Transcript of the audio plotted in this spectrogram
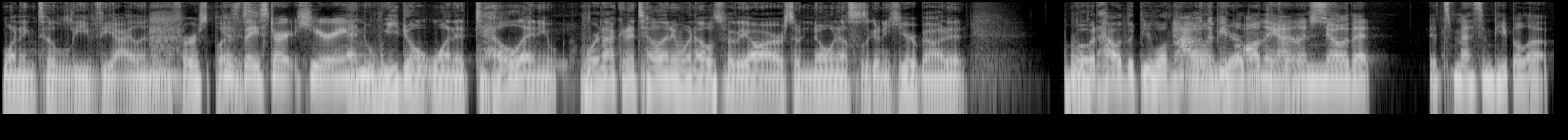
wanting to leave the island in the first place. Because they start hearing. and we don't want to tell any. We're not going to tell anyone else where they are, so no one else is going to hear about it. But, how would the people on the how would island the hear people about on the, island curse? know that it's messing people up?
